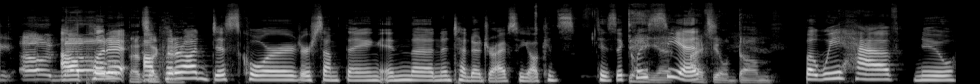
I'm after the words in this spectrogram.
thing. Oh no! I'll put it That's I'll put it on Discord or something in the Nintendo Drive so y'all can physically Dang see it. I feel dumb. but we have new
